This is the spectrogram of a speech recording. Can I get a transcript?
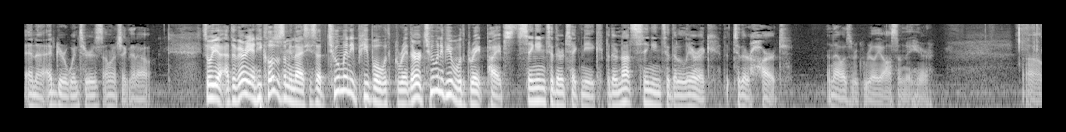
and uh, Edgar Winters. I want to check that out. So yeah, at the very end, he closes with something nice. He said, "Too many people with great. There are too many people with great pipes singing to their technique, but they're not singing to the lyric, to their heart." And that was really awesome to hear. Um,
